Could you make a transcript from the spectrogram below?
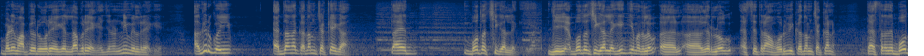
ਬੜੇ ਮਾਪਿਓ ਰੋ ਰਹੇ ਹੈਗੇ ਲੱਭ ਰਹੇ ਹੈਗੇ ਜਿਹਨਾਂ ਨੂੰ ਨਹੀਂ ਮਿਲ ਰਹੇ ਹੈਗੇ ਅਗਰ ਕੋਈ ਐਦਾਂ ਦਾ ਕਦਮ ਚੱਕੇਗਾ ਤਾਂ ਇਹ ਬਹੁਤ ਅੱਛੀ ਗੱਲ ਹੈਗੀ। ਜੀ, ਬਹੁਤ ਅੱਛੀ ਗੱਲ ਹੈਗੀ ਕਿ ਮਤਲਬ ਅਗਰ ਲੋਕ ਇਸੇ ਤਰ੍ਹਾਂ ਹੋਰ ਵੀ ਕਦਮ ਚੱਕਣ, ਤਾਂ ਇਸ ਤਰ੍ਹਾਂ ਦੇ ਬਹੁਤ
